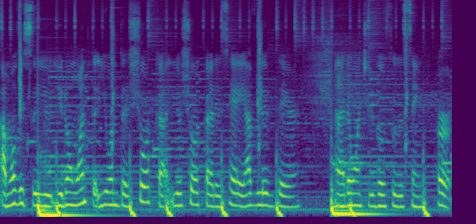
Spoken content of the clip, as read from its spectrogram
Um, obviously, you, you don't want the you want the shortcut. Your shortcut is, hey, I've lived there, and I don't want you to go through the same hurt.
